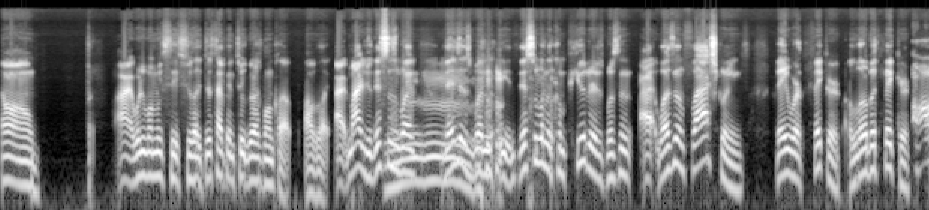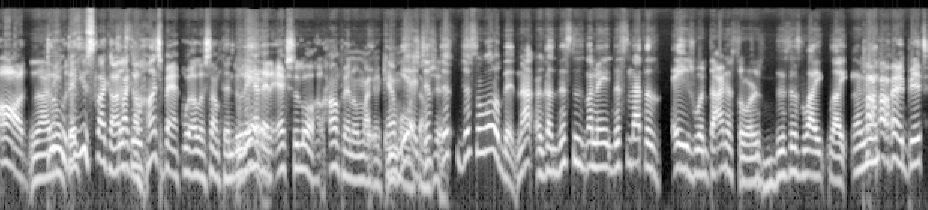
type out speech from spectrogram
um, all right. What do you want me to see? She's like, just type in two girls, one cup. I was like, all right, mind you, this is when this is when Mm. this is when the computers wasn't uh, wasn't flash screens. They were thicker, a little bit thicker. Oh, You know what I dude, mean? they Just- used like a like a a- hunchback wheel or something, dude. They had that extra little hump in them, like a camel yeah, just just just a little bit. Not because this is. I mean, this is not the age with dinosaurs. This is like like. I mean, All right, bitch.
